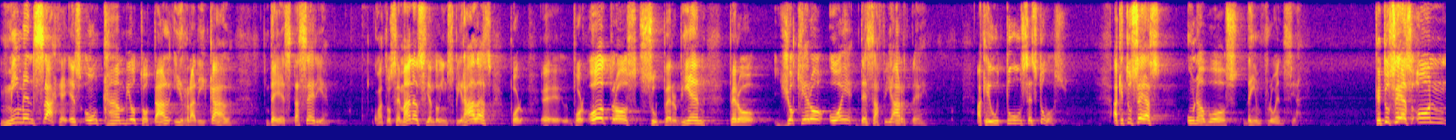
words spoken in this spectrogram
mi mensaje es un cambio total y radical de esta serie. Cuatro semanas siendo inspiradas por, eh, por otros, súper bien, pero yo quiero hoy desafiarte a que tú uses tu voz, a que tú seas una voz de influencia que tú seas un,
